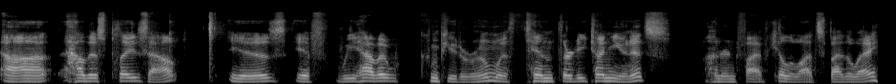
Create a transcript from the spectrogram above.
uh, how this plays out is if we have a computer room with 10 30 ton units, 105 kilowatts, by the way,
